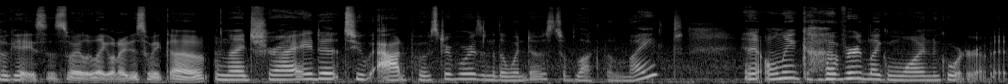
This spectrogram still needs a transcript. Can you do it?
Okay, so this is what I look like when I just wake up. And I tried to add poster boards into the windows to block the light, and it only covered like one quarter of it.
